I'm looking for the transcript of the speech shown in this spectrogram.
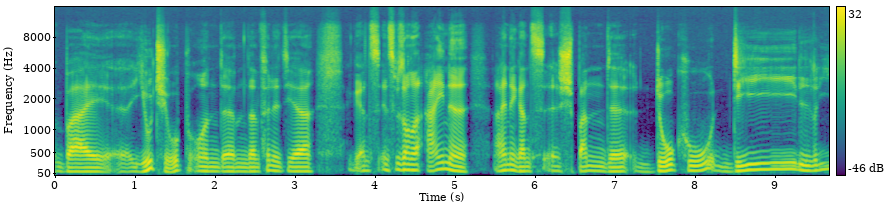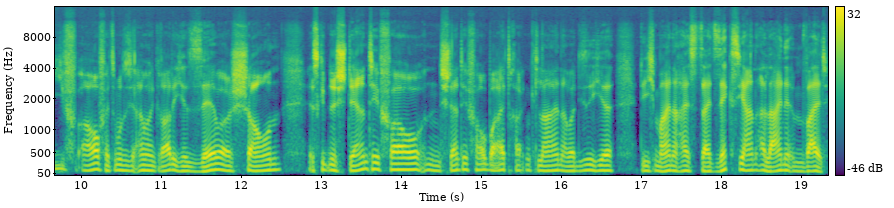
bei äh, YouTube und ähm, dann findet ihr ganz insbesondere eine, eine ganz äh, spannende Doku, die lief auf, jetzt muss ich einmal gerade hier selber schauen. Es gibt eine Stern-TV, einen Stern-TV-Beitrag, einen kleinen, aber diese hier, die ich meine, heißt seit sechs Jahren alleine im Wald.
